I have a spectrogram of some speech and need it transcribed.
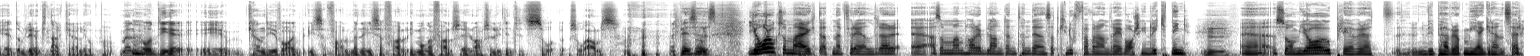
Eh, Då blir de knarkare allihopa. Men, Mm. Och det kan det ju vara i vissa fall, men i vissa fall, i många fall så är det absolut inte så, så alls. Precis. Jag har också märkt att när föräldrar, alltså man har ibland en tendens att knuffa varandra i varsin riktning. Mm. Så om jag upplever att vi behöver ha mer gränser,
